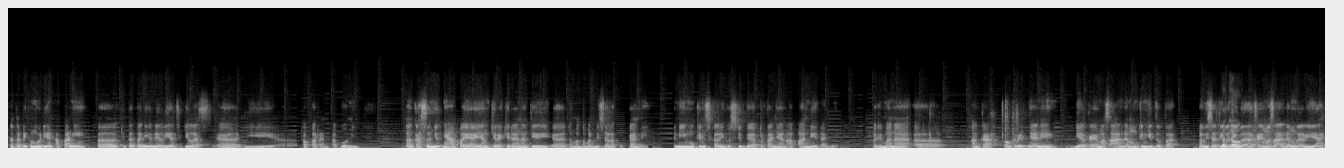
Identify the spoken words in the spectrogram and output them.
Nah, tapi kemudian apa nih? Uh, kita tadi udah lihat sekilas uh, di paparan Pak Boni. Langkah selanjutnya apa ya yang kira-kira nanti teman-teman uh, bisa lakukan nih? Ini mungkin sekaligus juga pertanyaan Apandi tadi. Bagaimana uh, langkah konkretnya nih? Biar kayak Mas Adam mungkin gitu Pak. Nggak bisa tiba-tiba kayak Mas Adam kali ya.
